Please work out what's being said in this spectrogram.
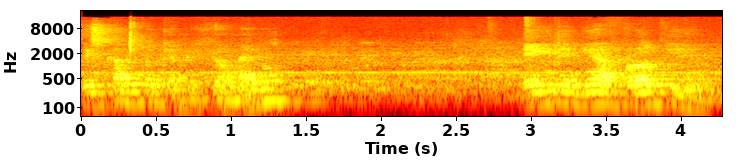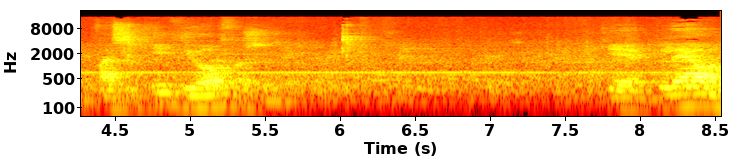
δίσκαμπτο και απερχαιωμένο. Έγινε μια πρώτη βασική διόρθωση και πλέον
